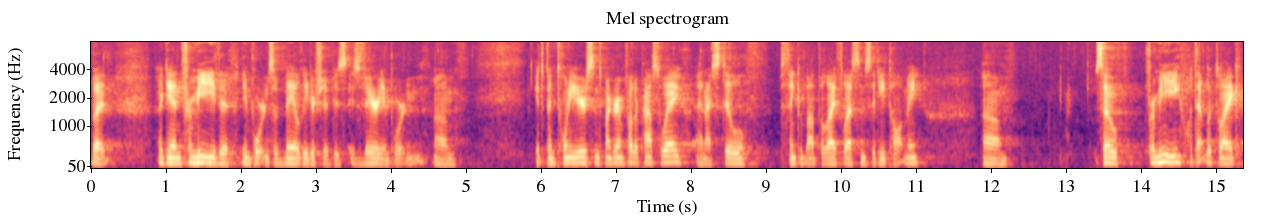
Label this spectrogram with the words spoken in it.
But again, for me, the, the importance of male leadership is, is very important. Um, it's been 20 years since my grandfather passed away, and I still think about the life lessons that he taught me. Um, so, for me, what that looked like,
